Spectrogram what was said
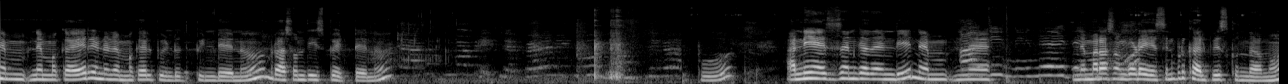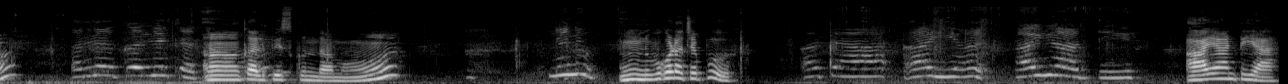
నిమ్మ నిమ్మకాయ రెండు నిమ్మకాయలు పిండు పిండాను రసం తీసి పెట్టాను. ఉప్పు అన్నీ వేసేసాను కదండి. నిమ్ నిమ్మరసం కూడా వేసాను. ఇప్పుడు కలిపేసుకుందాము. ఆ, కలిపేసుకుందాము. నువ్వు కూడా చెప్పు. ఆయా ఆంటీయా.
